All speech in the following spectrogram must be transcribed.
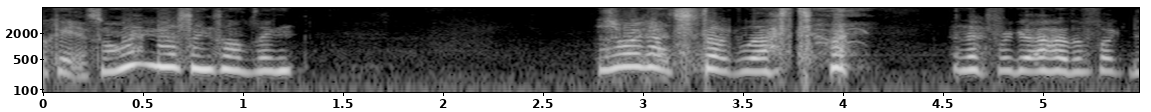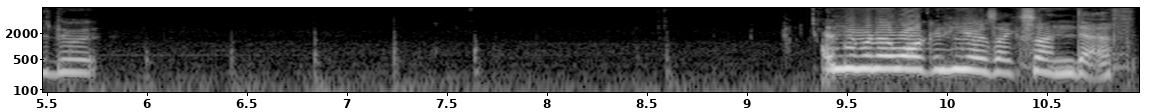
Okay, so am I missing something? This is where I got stuck last time. and I forgot how the fuck to do it. And then when I walk in here, it's like sudden death.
